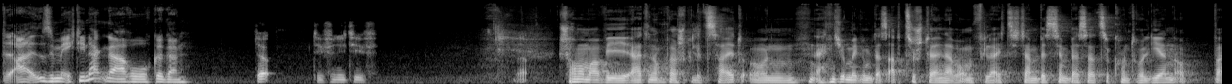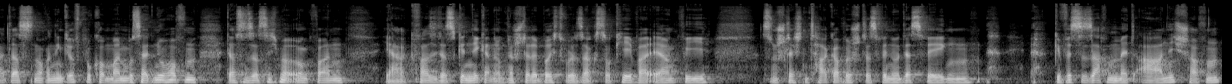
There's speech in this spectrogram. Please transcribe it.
da sind mir echt die Nackenhaare hochgegangen. Ja, definitiv. Ja. Schauen wir mal, wie er hatte noch ein paar Spiele Zeit und nicht unbedingt um das abzustellen, aber um vielleicht sich da ein bisschen besser zu kontrollieren, ob wir das noch in den Griff bekommen. Man muss halt nur hoffen, dass uns das nicht mal irgendwann ja quasi das Genick an irgendeiner Stelle bricht, wo du sagst, okay, weil er irgendwie so einen schlechten Tag erwischt, dass wir nur deswegen gewisse Sachen mit A nicht schaffen.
